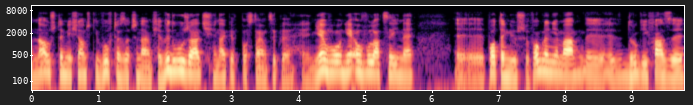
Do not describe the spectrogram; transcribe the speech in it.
no już te miesiączki wówczas zaczynają się wydłużać, najpierw powstają cykle nieowulacyjne, E, potem już w ogóle nie ma drugiej fazy.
